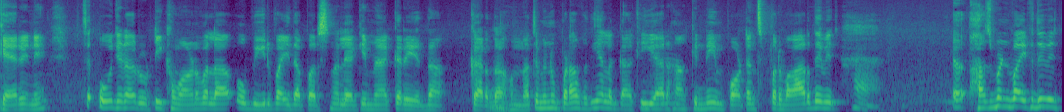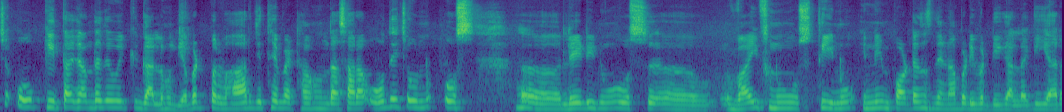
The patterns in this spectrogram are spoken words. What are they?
ਕਹਿ ਰਹੇ ਨੇ। ਤੇ ਉਹ ਜਿਹੜਾ ਰੋਟੀ ਖਵਾਉਣ ਵਾਲਾ ਉਹ ਵੀਰ ਭਾਈ ਦਾ ਪਰਸਨਲ ਹੈ ਕਿ ਮੈਂ ਘਰੇ ਇਦਾਂ ਕਰਦਾ ਹੁੰਨਾ ਤੇ ਮੈਨੂੰ ਬੜਾ ਵਧੀਆ ਲੱਗਾ ਕਿ ਯਾਰ ਹਾਂ ਕਿੰਨੀ ਇੰਪੋਰਟੈਂਸ ਪਰਿਵਾਰ ਦੇ ਵਿੱਚ ਹਾਂ। ਹਸਬੰਡ ਵਾਈਫ ਦੇ ਵਿੱਚ ਉਹ ਕੀਤਾ ਜਾਂਦਾ ਤੇ ਉਹ ਇੱਕ ਗੱਲ ਹੁੰਦੀ ਹੈ ਬਟ ਪਰਿਵਾਰ ਜਿੱਥੇ ਬੈਠਾ ਹੁੰਦਾ ਸਾਰਾ ਉਹਦੇ ਚ ਉਸ ਲੇਡੀ ਨੂੰ ਉਸ ਵਾਈਫ ਨੂੰ ਉਸ ਧੀ ਨੂੰ ਇੰਨੀ ਇੰਪੋਰਟੈਂਸ ਦੇਣਾ ਬੜੀ ਵੱਡੀ ਗੱਲ ਹੈ ਕਿ ਯਾਰ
